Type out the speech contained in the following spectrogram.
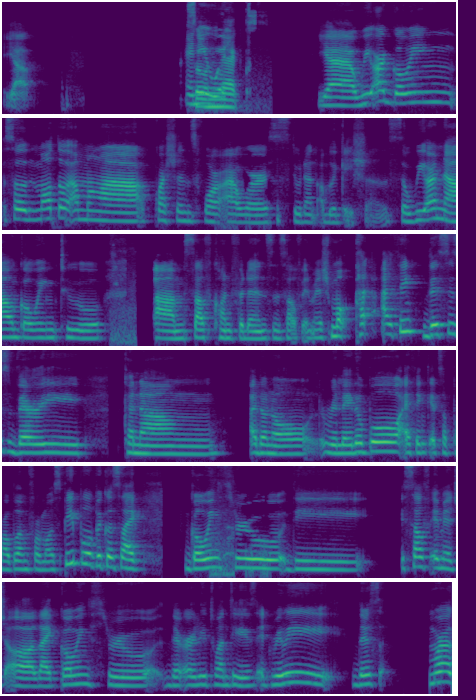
Yeah. so next Yeah, we are going so motto ang mga questions for our student obligations. So we are now going to um self-confidence and self-image. Mo- I think this is very kanang I don't know, relatable. I think it's a problem for most people because like going through the self-image or like going through the early 20s, it really there's more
